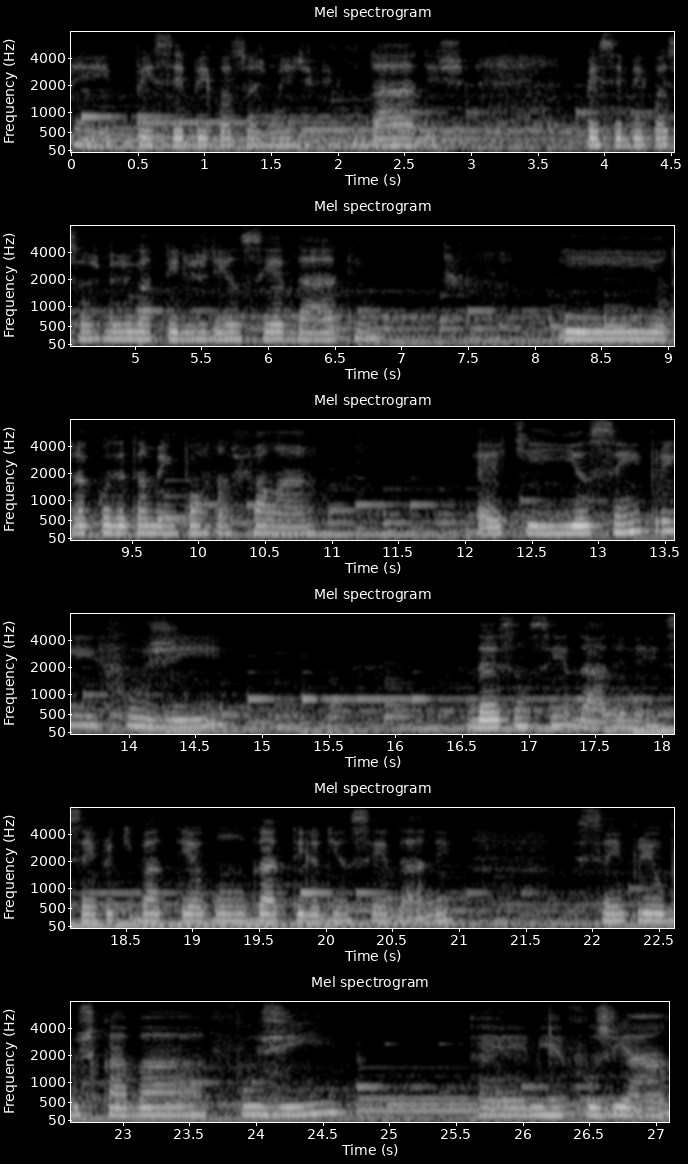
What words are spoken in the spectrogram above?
é, perceber quais são as minhas dificuldades, perceber quais são os meus gatilhos de ansiedade. E outra coisa também importante falar é que eu sempre fugi dessa ansiedade, né? Sempre que batia algum gatilho de ansiedade, sempre eu buscava fugir, é, me refugiar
